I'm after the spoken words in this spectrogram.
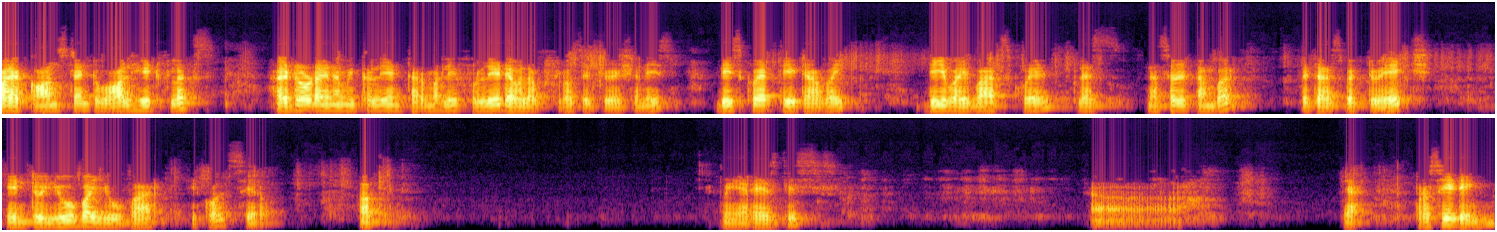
for a constant wall heat flux hydrodynamically and thermally fully developed flow situation is d square theta by dy bar square plus Nusselt number with respect to h into u by u bar equals 0. Okay. Let me erase this. Uh, yeah, proceeding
